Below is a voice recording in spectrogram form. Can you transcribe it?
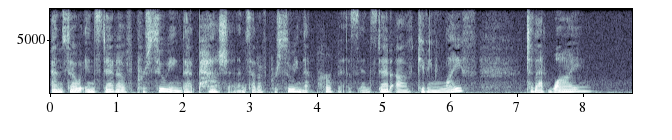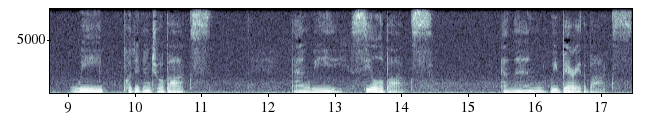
And so instead of pursuing that passion, instead of pursuing that purpose, instead of giving life to that why, we put it into a box and we seal the box and then we bury the box.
